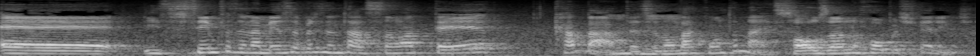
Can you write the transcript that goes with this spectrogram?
É, e sempre fazendo a mesma apresentação até acabar, até você não dar conta mais, só usando roupa diferente.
